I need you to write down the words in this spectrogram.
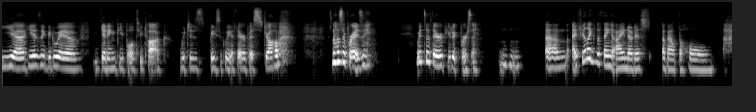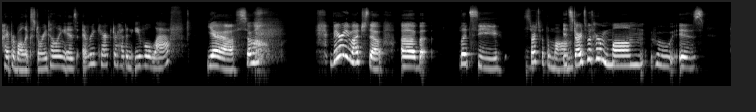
Yeah, he has a good way of getting people to talk, which is basically a therapist's job. it's not surprising. Whit's a therapeutic person. hmm Um, I feel like the thing I noticed about the whole hyperbolic storytelling is every character had an evil laugh. Yeah, so very much so. Um let's see. Starts with the mom. It starts with her mom who is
